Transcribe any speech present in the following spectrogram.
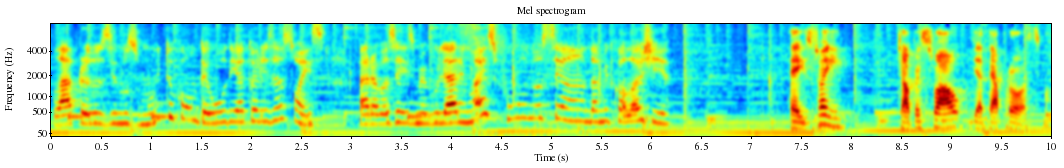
Lá produzimos muito conteúdo e atualizações para vocês mergulharem mais fundo no oceano da micologia. É isso aí. Tchau, pessoal, e até a próxima.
